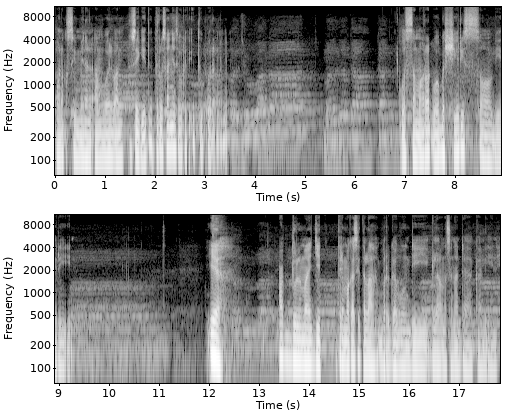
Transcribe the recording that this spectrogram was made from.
wa naqsi minal amwal wa anfusi gitu. Terusannya seperti itu kurang lebih wasamarat wa basyiris sabirin. Ya Abdul Majid terima kasih telah bergabung di gelaran senada kali ini.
